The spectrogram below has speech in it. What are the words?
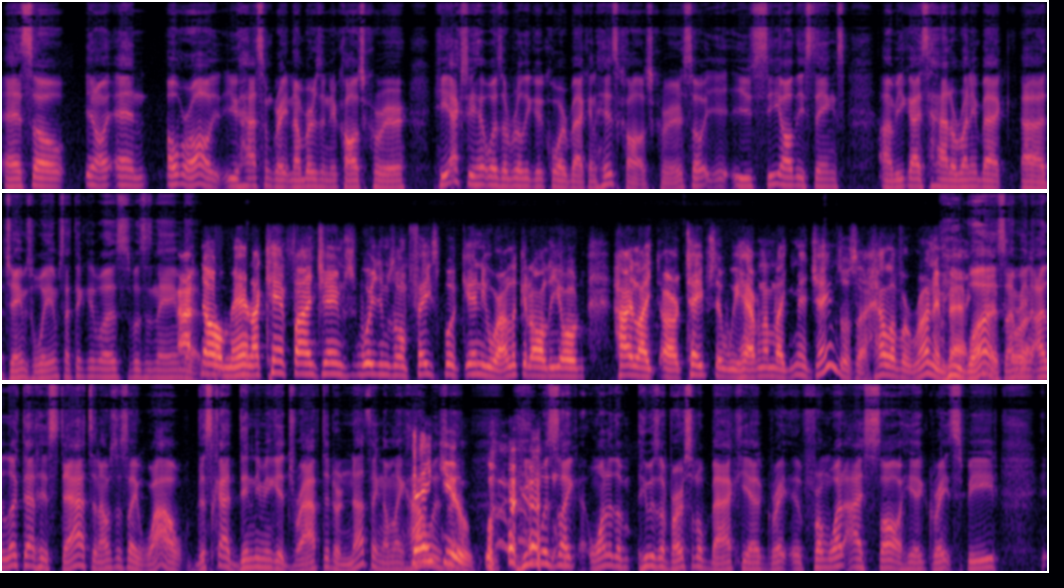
and so you know, and overall, you had some great numbers in your college career. He actually was a really good quarterback in his college career. So you see all these things. Um, you guys had a running back, uh, James Williams, I think it was, was his name. I know, man. I can't find James Williams on Facebook anywhere. I look at all the old highlight or uh, tapes that we have, and I'm like, man, James was a hell of a running back. He was. Man, I mean, I looked at his stats, and I was just like, wow, this guy didn't even get drafted or nothing. I'm like, how thank you. he was like one of the. He was a versatile back. He had great. From what I saw, he had great speed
